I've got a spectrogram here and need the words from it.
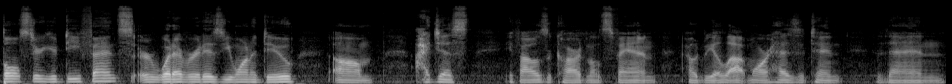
bolster your defense or whatever it is you want to do. Um, I just, if I was a Cardinals fan, I would be a lot more hesitant than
